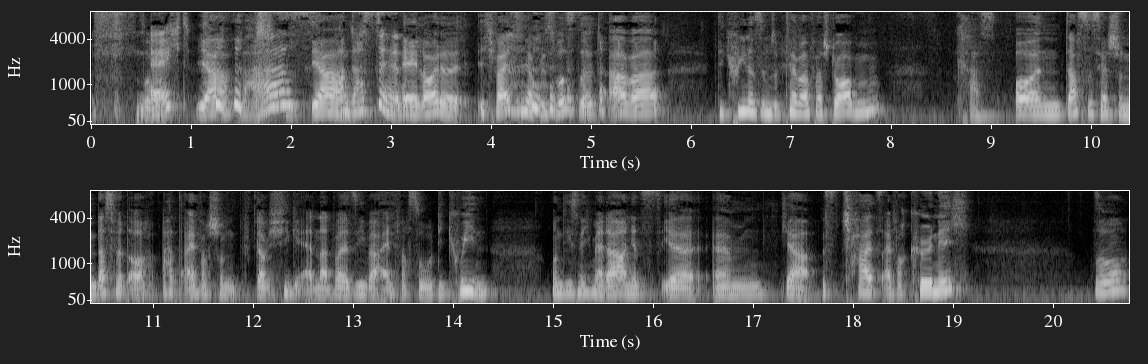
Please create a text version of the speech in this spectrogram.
So. Echt? Ja. Was? Ja. Wann das denn? Ey, Leute, ich weiß nicht, ob ihr es wusstet, aber die Queen ist im September verstorben. Krass. Und das ist ja schon, das wird auch, hat einfach schon, glaube ich, viel geändert, weil sie war einfach so die Queen. Und die ist nicht mehr da und jetzt ihr, ähm, ja, ist Charles einfach König. So,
